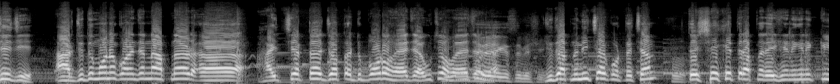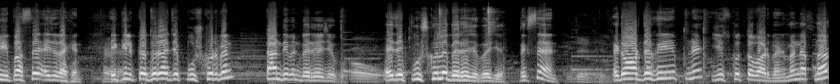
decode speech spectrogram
জি জি। আর যদি মনে করেন যে না আপনার হাইট চেয়ারটা যত একটু বড় হয়ে যায় উঁচু হয়ে যায় হয়ে। যদি আপনি নিচে করতে চান তো সেক্ষেত্রে আপনার এইখানে এখানে ক্লিপ আছে এই যে দেখেন এই ক্লিপটা ধরে যে পুশ করবেন টান দিবেন বের হয়ে যাব। হ্যাঁ। এই যে পুশ করলে বের হয়ে যাবে এই যে দেখছেন? জি, জি। এটা অর্ধেকই আপনি ইউজ করতে পারবেন। মানে আপনার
